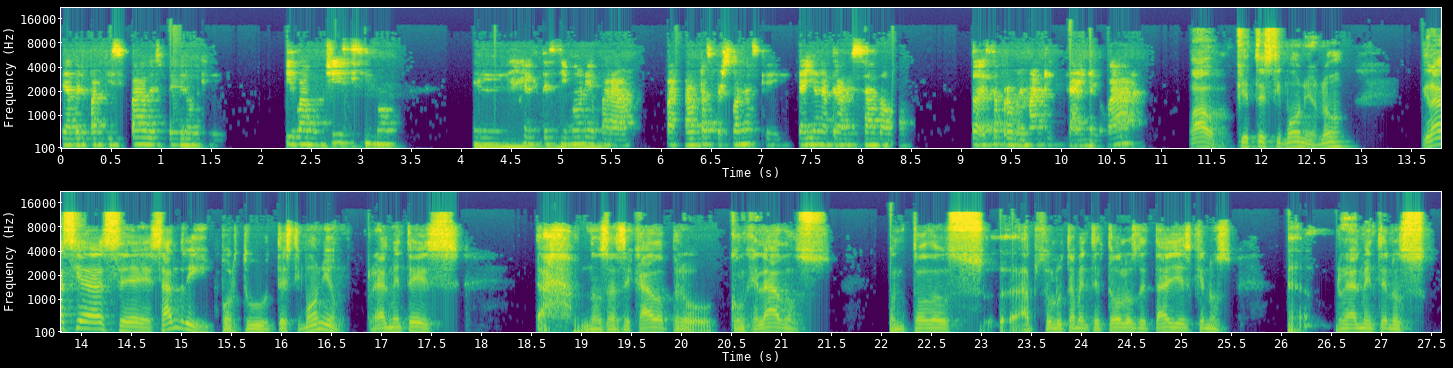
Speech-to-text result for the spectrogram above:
de haber participado. Espero que sirva muchísimo el, testimonio para, para, otras personas que, hayan atravesado toda esta problemática en el hogar. Wow, qué testimonio, ¿no? Gracias, eh, Sandri, por tu testimonio. Realmente es, ah, nos has dejado, pero congelados con todos, absolutamente todos los detalles que nos eh, realmente nos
